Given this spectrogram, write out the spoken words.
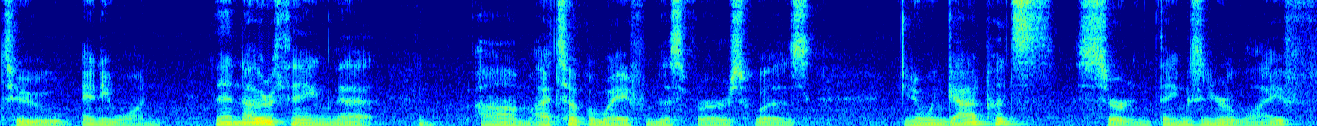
to anyone. Then another thing that um, I took away from this verse was, you know, when God puts certain things in your life,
